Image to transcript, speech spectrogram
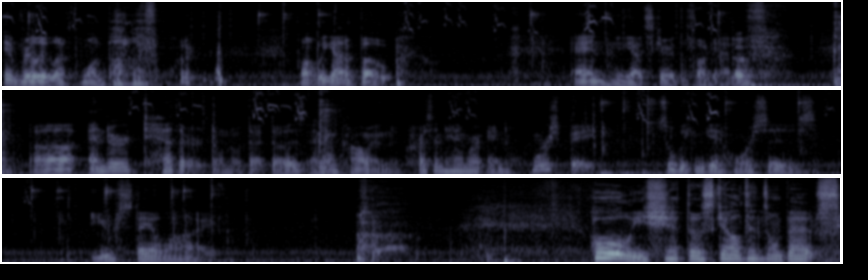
It really left one bottle of water. Well, we got a boat. And we got scared the fuck out of. Uh, Ender Tether, don't know what that does. And uncommon, Crescent Hammer and Horse Bait. So we can get horses. You stay alive. Holy shit, those skeletons on bats.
